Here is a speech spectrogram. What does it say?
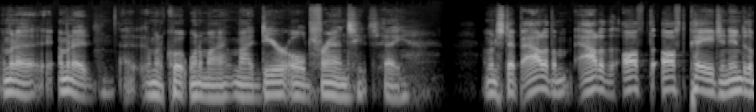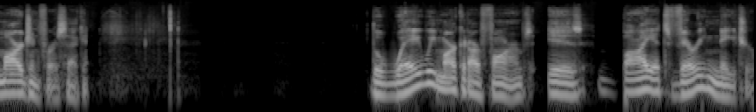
I'm going to I'm going to I'm to quote one of my my dear old friends. He'd say, I'm going to step out of the out of the off the off the page and into the margin for a second the way we market our farms is by its very nature,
